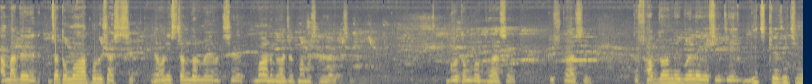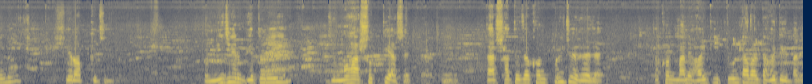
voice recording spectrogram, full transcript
আমাদের যত মহাপুরুষ আসছে যেমন ইসলাম ধর্মে হচ্ছে মহানবী হজরত মোহাম্মদ সাল্লাহ সাল্লাম গৌতম বুদ্ধ আছে কৃষ্ণ আছে। তো সব ধরনের বলে গেছে যে নিজকে যে চিনিল সে রবকে চিনিল। তো নিজের ভেতরেই যে মহাশক্তি আছে একটা তার সাথে যখন পরিচয় হয়ে যায় তখন মানে হয় কি একটু উল্টাপাল্টা হইতেই পারে।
